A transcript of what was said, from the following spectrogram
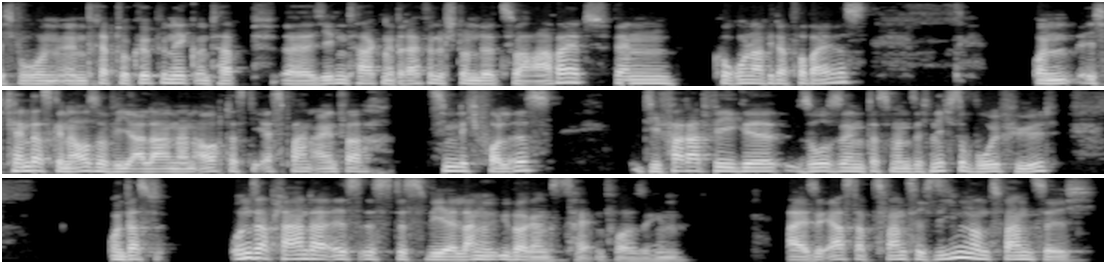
Ich wohne in Treptow-Köpenick und habe äh, jeden Tag eine Dreiviertelstunde zur Arbeit, wenn Corona wieder vorbei ist. Und ich kenne das genauso wie alle anderen auch, dass die S-Bahn einfach ziemlich voll ist die Fahrradwege so sind, dass man sich nicht so wohl fühlt. Und was unser Plan da ist, ist, dass wir lange Übergangszeiten vorsehen. Also erst ab 2027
